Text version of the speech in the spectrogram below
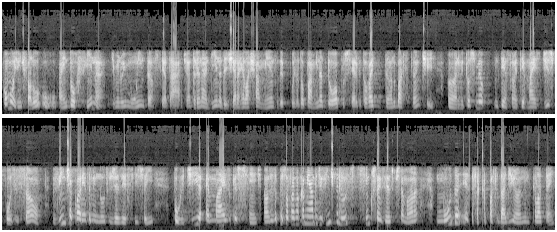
Como a gente falou, a endorfina diminui muito a ansiedade, a adrenalina gera relaxamento depois, a dopamina dopa o cérebro, então vai dando bastante ânimo. Então, se minha intenção é ter mais disposição, 20 a 40 minutos de exercício aí por dia é mais do que suficiente. Então, às vezes a pessoa faz uma caminhada de 20 minutos, 5, 6 vezes por semana, muda essa capacidade de ânimo que ela tem.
